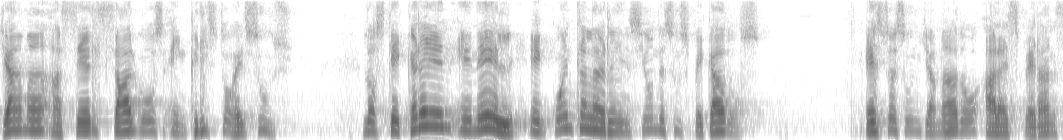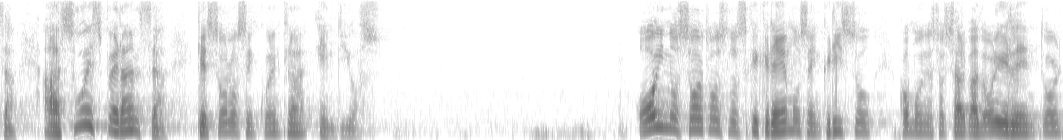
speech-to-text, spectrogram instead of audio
llama a ser salvos en Cristo Jesús. Los que creen en Él encuentran la redención de sus pecados. Esto es un llamado a la esperanza, a su esperanza que solo se encuentra en Dios. Hoy nosotros los que creemos en Cristo como nuestro Salvador y Redentor,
